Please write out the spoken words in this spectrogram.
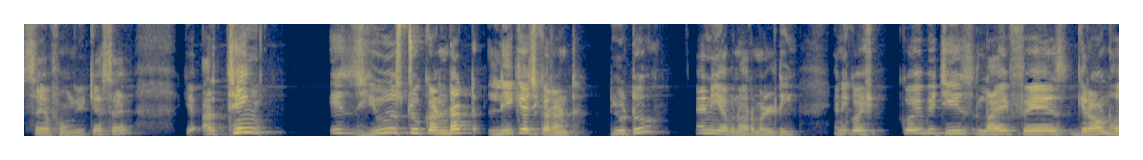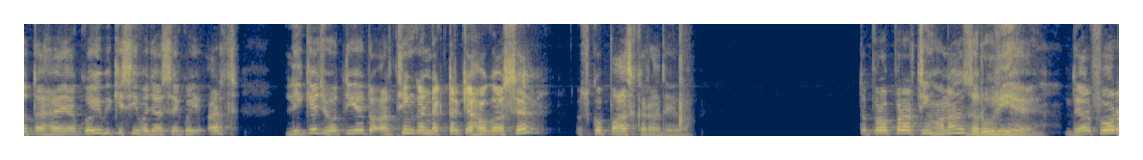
सेफ़ होंगे। कैसे? कि earthing is use to conduct leakage current due to any abnormality यानी कोई कोई भी चीज़ लाइव फ़ेज़ ग्राउंड होता है या कोई भी किसी वजह से कोई अर्थ लीकेज होती है तो अर्थिंग कंडक्टर क्या होगा? उससे उसको पास करा देगा। तो प्रॉपर अर्थिंग होना ज़रूरी है। Therefore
